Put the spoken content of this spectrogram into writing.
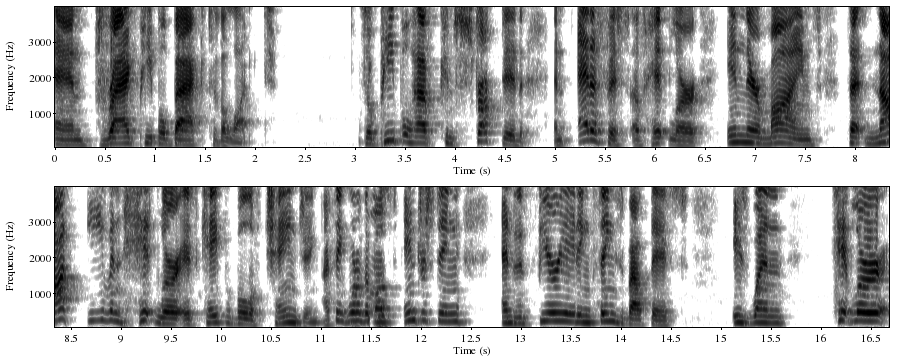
and drag people back to the light so people have constructed an edifice of Hitler in their minds that not even Hitler is capable of changing. I think one of the most interesting and infuriating things about this is when Hitler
